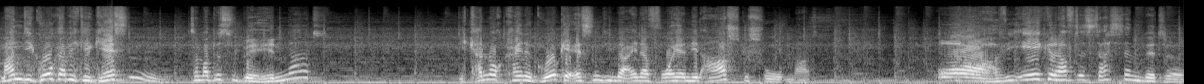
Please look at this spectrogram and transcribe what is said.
Mann, die Gurke habe ich gegessen. Sag mal, bist du behindert? Ich kann doch keine Gurke essen, die mir einer vorher in den Arsch geschoben hat. Oh, wie ekelhaft ist das denn bitte?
